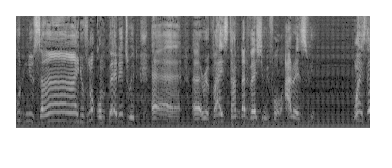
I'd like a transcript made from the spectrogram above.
good news, ah, you've not compared it with uh, uh, Revised Standard Version before, RSV. When you say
